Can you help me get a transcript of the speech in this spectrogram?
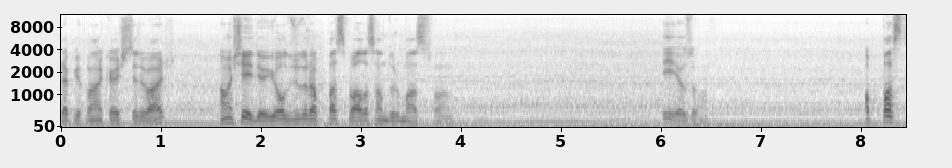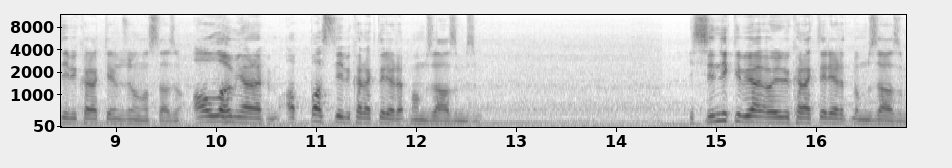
Rap yapan arkadaşları var. Ama şey diyor. Yolcudur Abbas bağlasan durmaz falan. İyi o zaman. Abbas diye bir karakterimizin olması lazım. Allah'ım yarabbim. Abbas diye bir karakter yaratmamız lazım bizim. Kesinlikle bir öyle bir karakter yaratmamız lazım.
